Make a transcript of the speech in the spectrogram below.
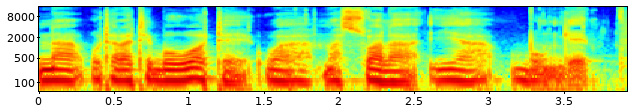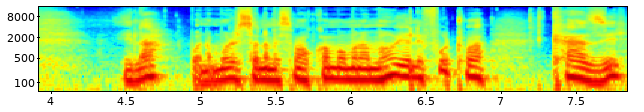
na utaratibu wote wa masuala ya bunge. Ila bwana Morrison amesema kwamba mwanamume huyo alifutwa kazi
